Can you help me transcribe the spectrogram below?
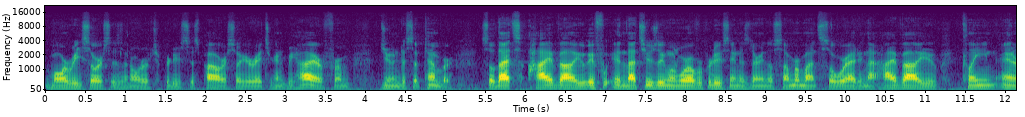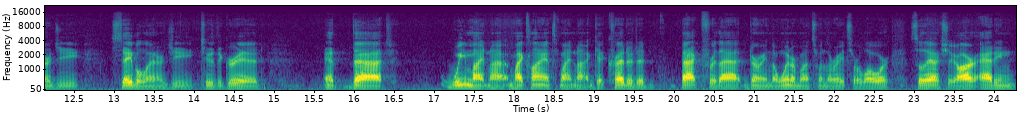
more resources in order to produce this power. So your rates are going to be higher from June to September. So that's high value. If and that's usually when we're overproducing is during those summer months. So we're adding that high value, clean energy, stable energy to the grid. At that, we might not. My clients might not get credited back for that during the winter months when the rates are lower. So they actually are adding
